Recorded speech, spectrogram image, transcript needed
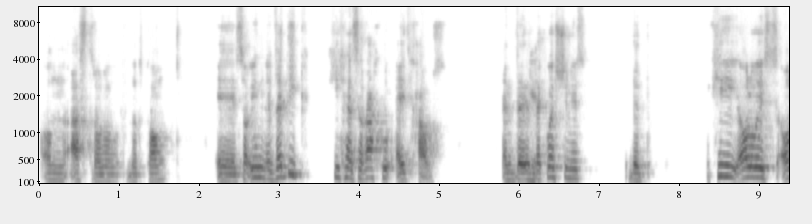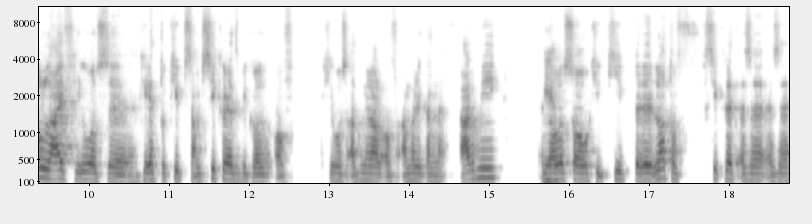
on astro.com uh, so in vedic he has rahu 8 house and the, the question is that he always all life he was uh, he had to keep some secrets because of he was admiral of american army and Yeah. also he keep a lot of secret as a as a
